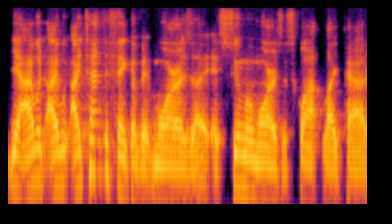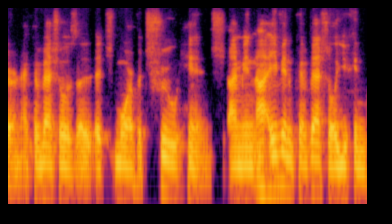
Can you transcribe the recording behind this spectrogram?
yeah, I would I would I tend to think of it more as a, a sumo more as a squat like pattern. A conventional is a it's more of a true hinge. I mean, not mm-hmm. even conventional. You can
